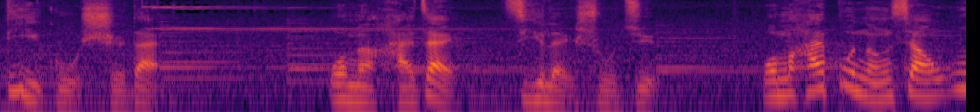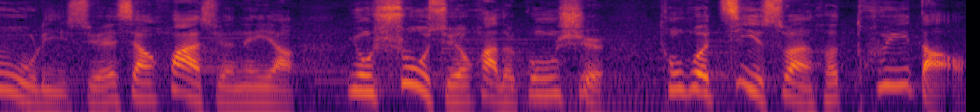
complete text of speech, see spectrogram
地谷时代，我们还在积累数据。我们还不能像物理学、像化学那样用数学化的公式，通过计算和推导，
